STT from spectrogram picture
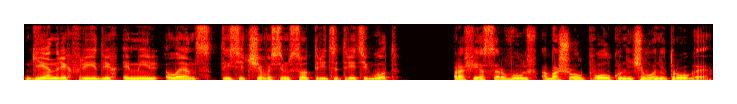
Генрих Фридрих Эмиль Лэнс, 1833 год. Профессор Вульф обошел полку, ничего не трогая,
